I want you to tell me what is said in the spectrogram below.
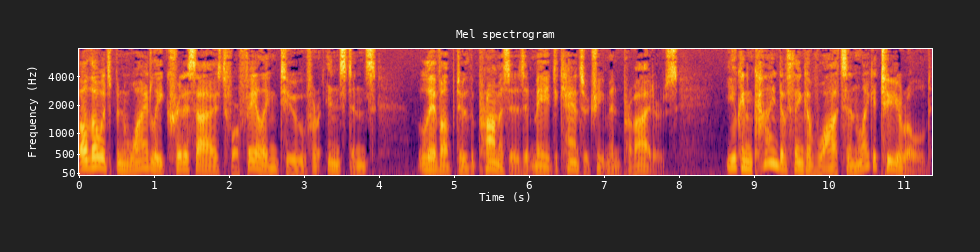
although it's been widely criticized for failing to, for instance, live up to the promises it made to cancer treatment providers. You can kind of think of Watson like a two-year-old.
